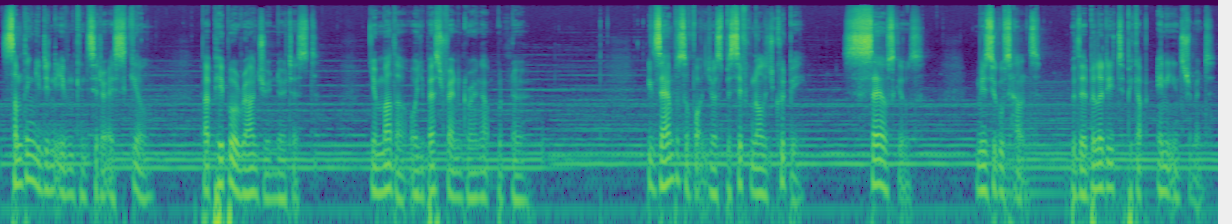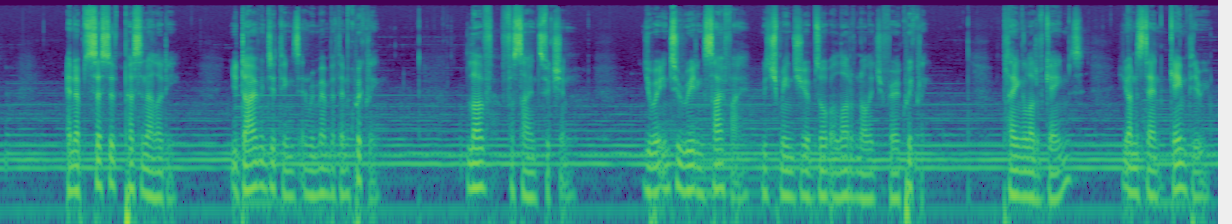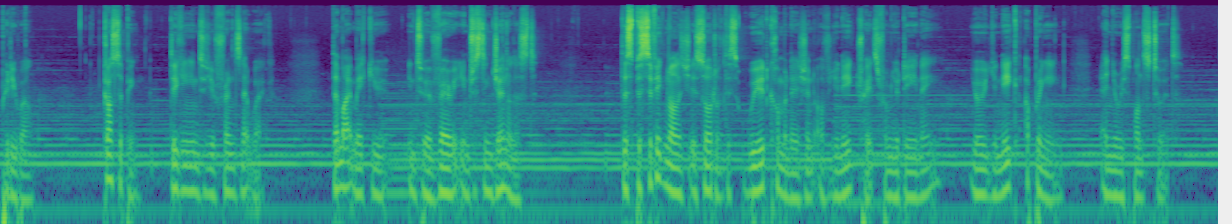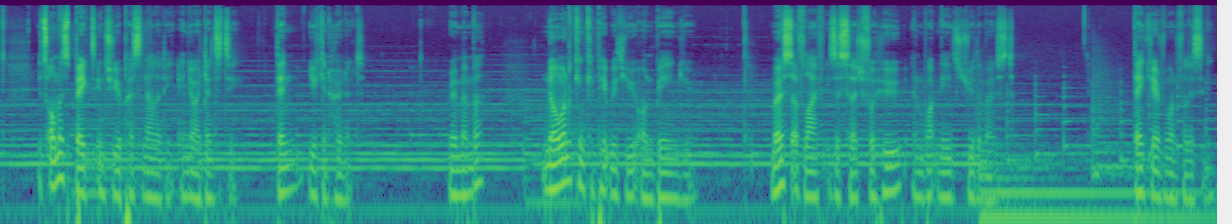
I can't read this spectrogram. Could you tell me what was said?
Something you didn't even consider a skill, but people around you noticed. Your mother or your best friend growing up would know. Examples of what your specific knowledge could be sales skills, musical talent, with the ability to pick up any instrument, an obsessive personality. You dive into things and remember them quickly. Love for science fiction you were into reading sci fi, which means you absorb a lot of knowledge very quickly. Playing a lot of games, you understand game theory pretty well. Gossiping, digging into your friend's network, that might make you into a very interesting journalist. The specific knowledge is sort of this weird combination of unique traits from your DNA, your unique upbringing, and your response to it. It's almost baked into your personality and your identity. Then you can hone it. Remember, no one can compete with you on being you. Most of life is a search for who and what needs you the most. Thank you everyone for listening.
